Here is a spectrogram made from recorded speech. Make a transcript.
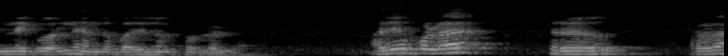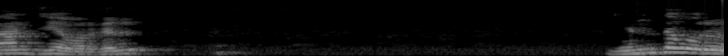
இன்னைக்கு வரலும் எந்த பதிலும் சொல்லலை. அதே போல் திரு பிரதான்ஜி அவர்கள் எந்த ஒரு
